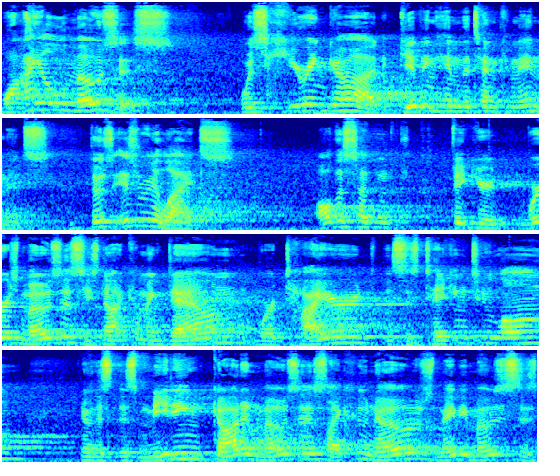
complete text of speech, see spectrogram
while Moses was hearing God giving him the Ten Commandments, those Israelites all of a sudden figured, Where's Moses? He's not coming down. We're tired. This is taking too long you know, this, this meeting, God and Moses, like who knows? Maybe Moses is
